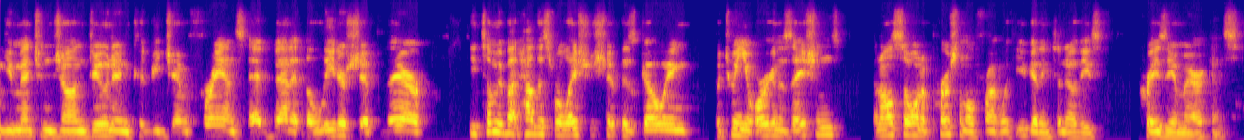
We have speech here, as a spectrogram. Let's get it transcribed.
you mentioned John Doonan, could be Jim France, Ed Bennett, the leadership there. Can you tell me about how this relationship is going between your organizations and also on a personal front with you getting to know these crazy Americans?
